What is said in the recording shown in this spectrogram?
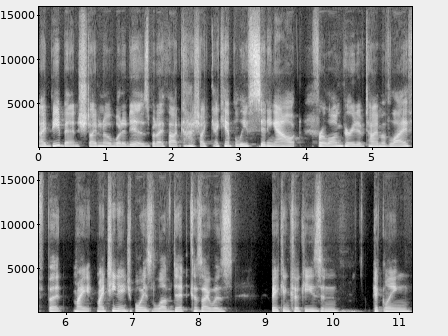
I'd be benched. I don't know what it is, but I thought, gosh, I, I can't believe sitting out for a long period of time of life. But my, my teenage boys loved it because I was baking cookies and pickling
